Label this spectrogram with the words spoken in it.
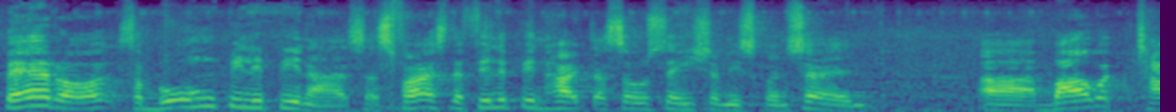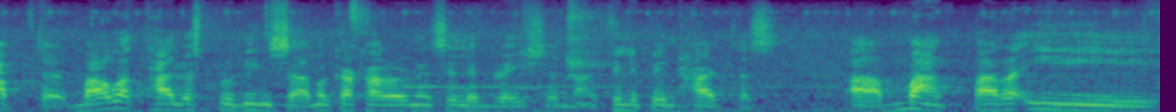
Pero sa buong Pilipinas, as far as the Philippine Heart Association is concerned, ah, bawat chapter, bawat halos probinsya, magkakaroon ng celebration ng Philippine Heart ah, Month para i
